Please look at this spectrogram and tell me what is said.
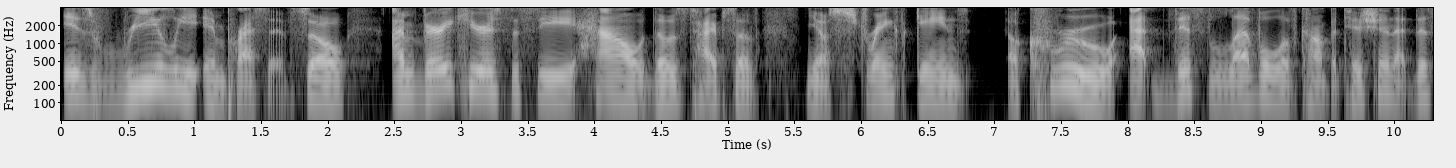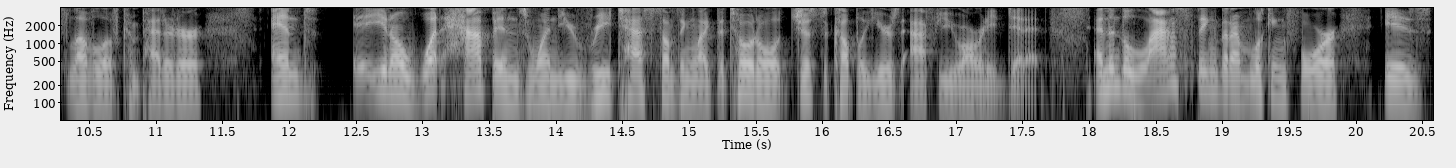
is really impressive. So I'm very curious to see how those types of you know strength gains accrue at this level of competition, at this level of competitor, and eh, you know what happens when you retest something like the total just a couple years after you already did it. And then the last thing that I'm looking for is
